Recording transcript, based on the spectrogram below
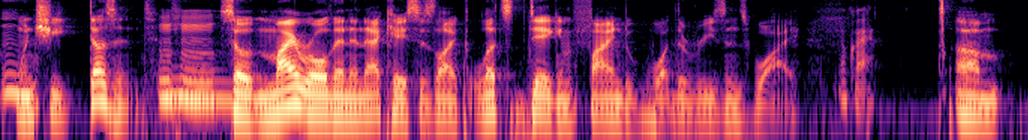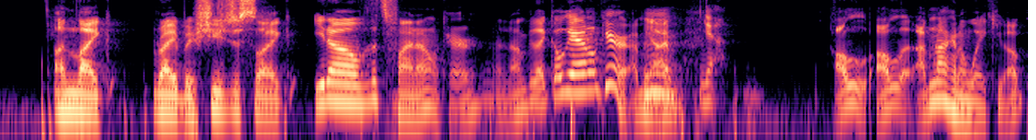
mm. when she doesn't. Mm-hmm. So my role then in that case is like, let's dig and find what the reasons why. Okay. Um, unlike right, but she's just like, you know, that's fine, I don't care, and I'll be like, okay, I don't care. I mean, mm, I'm Yeah. I'll, I'll, I'm not gonna wake you up.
